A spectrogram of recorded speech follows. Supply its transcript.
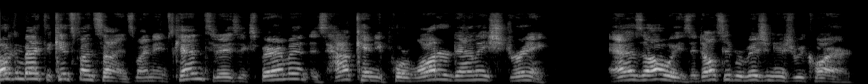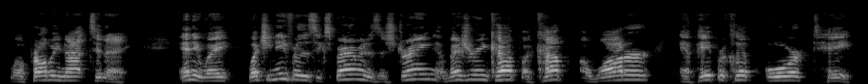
Welcome back to Kids Fun Science. My name's Ken. Today's experiment is how can you pour water down a string? As always, adult supervision is required. Well, probably not today. Anyway, what you need for this experiment is a string, a measuring cup, a cup, a water, a paper clip, or tape.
